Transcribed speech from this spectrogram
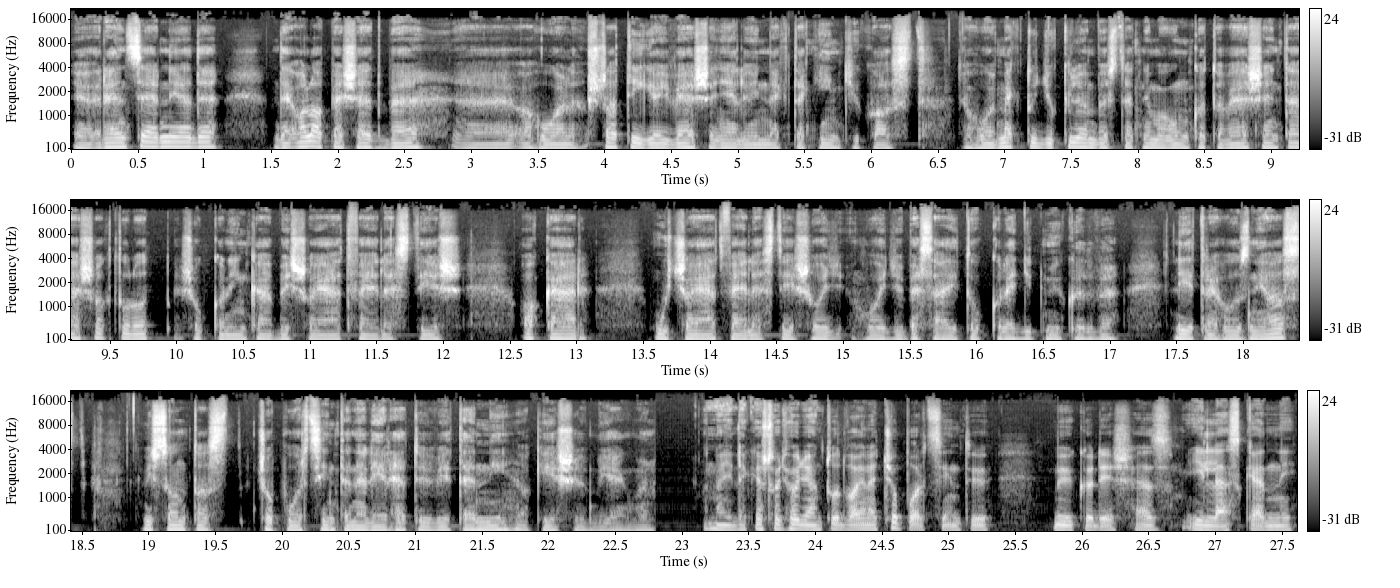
rendszernél, de, de alapesetben, eh, ahol stratégiai versenyelőnynek tekintjük azt, ahol meg tudjuk különböztetni magunkat a versenytársaktól, ott sokkal inkább egy saját fejlesztés, akár úgy saját fejlesztés, hogy, hogy beszállítókkal együttműködve létrehozni azt, viszont azt csoportszinten elérhetővé tenni a későbbiekben. Na érdekes, hogy hogyan tud vajon egy csoportszintű működéshez illeszkedni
